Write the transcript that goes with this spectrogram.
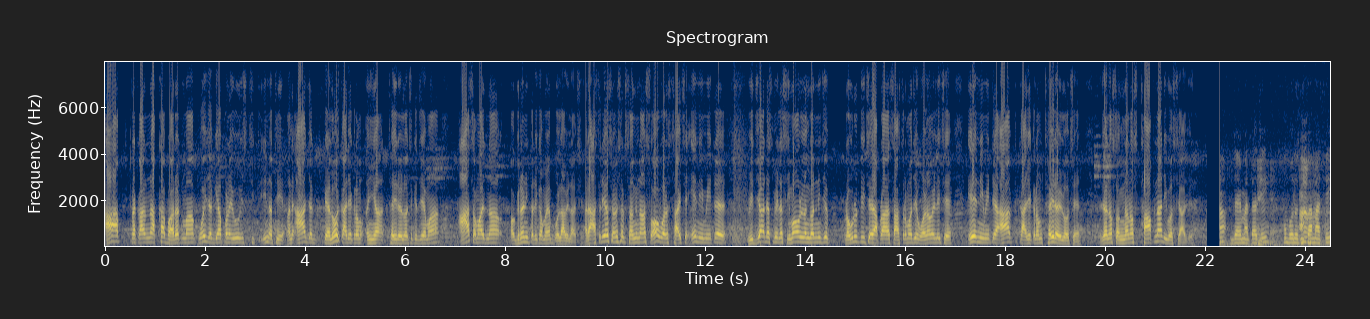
આ પ્રકારના આખા ભારતમાં કોઈ જગ્યા પર એવી સ્થિતિ નથી અને આ જગ પહેલો કાર્યક્રમ અહીંયા થઈ રહેલો છે કે જેમાં આ સમાજના અગ્રણી તરીકે અમે બોલાવેલા છે. રાષ્ટ્રીય સ્વયંસેવક સંઘના સો વર્ષ થાય છે એ નિમિત્તે વિજયાદશમી એટલે સીમા ઉલ્લંઘનની જે પ્રવૃત્તિ છે આપણા શાસ્ત્રમાં જે વર્ણવેલી છે એ નિમિત્તે આ કાર્યક્રમ થઈ રહેલો છે. જેનો સંજ્ઞાનો સ્થાપના દિવસ છે આજે. જય માતાજી. હું બોલું દીપા માસી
